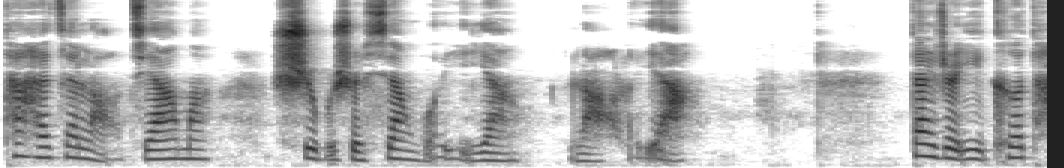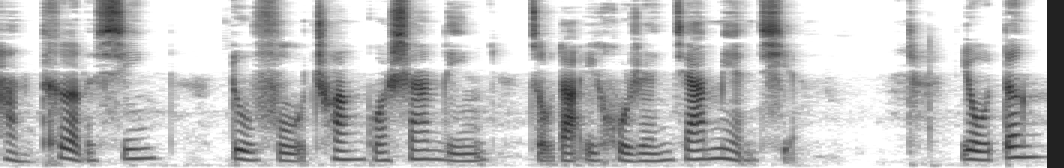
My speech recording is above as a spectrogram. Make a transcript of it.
他还在老家吗？是不是像我一样老了呀？带着一颗忐忑的心，杜甫穿过山林，走到一户人家面前。有灯，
